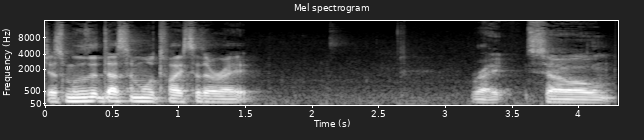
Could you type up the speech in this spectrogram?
just move the decimal twice to the right. Right. So,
